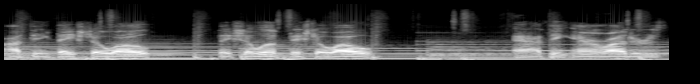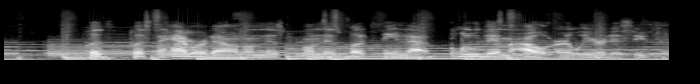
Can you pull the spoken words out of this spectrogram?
I think they show out, they show up, they show out, and I think Aaron Rodgers puts puts the hammer down on this on this Bucks team that blew them out earlier this season.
